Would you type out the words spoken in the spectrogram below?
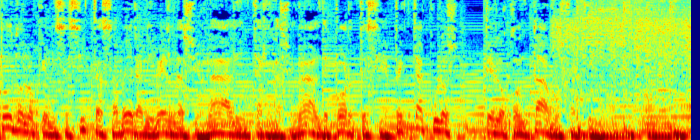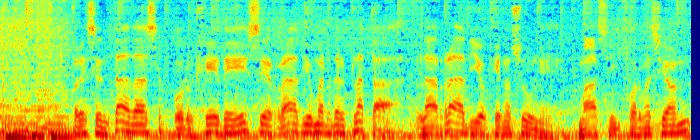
Todo lo que necesitas saber a nivel nacional, internacional, deportes y espectáculos, te lo contamos aquí. Presentadas por GDS Radio Mar del Plata, la radio que nos une. Más información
